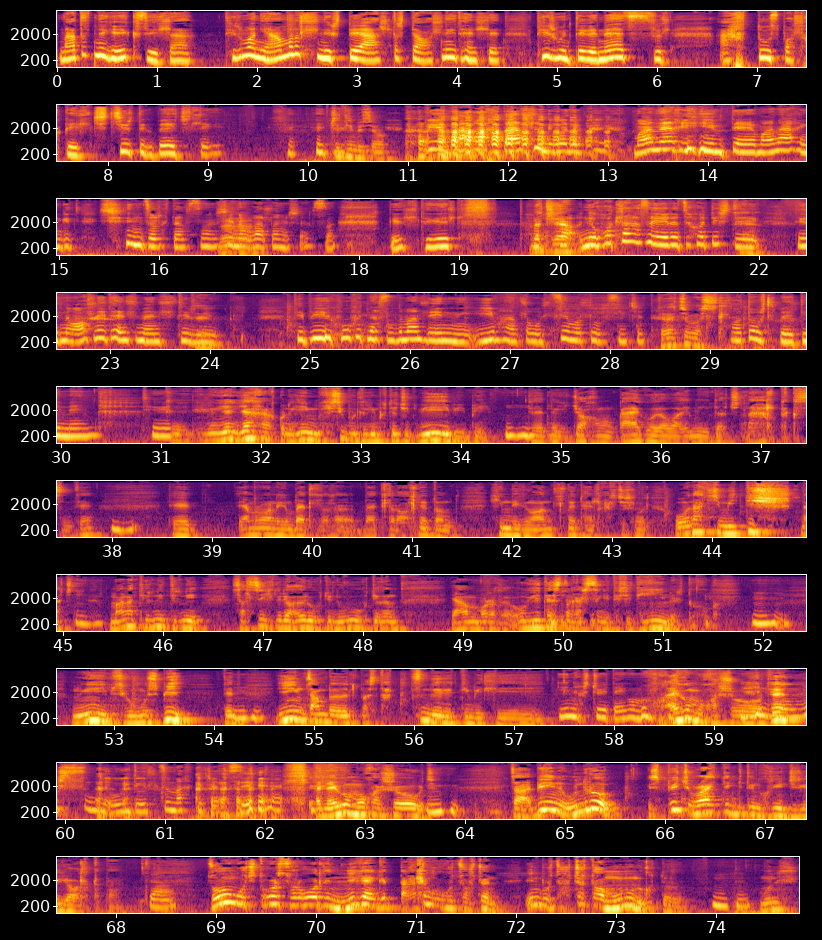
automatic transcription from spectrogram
надад нэг экс ийла. Тэр маань ямар л нэртэй алтартай олныг танилээ. Тэр хүнтэйгээ найз эсвэл ах дүүс болох гээл чичирдэг байж лээ. Чи тийм байсан уу? Би багтаал нөгөө нэг манайх иймтэй, манайх ингэж шин зураг тавьсан, шин Аа. угаалган биш авсан. Гэл тэгэл нэг худлагаас яриа нь штий. Тэгээд нэг олны танил манил тэр юу Тэг би хүүхэд наснд маань л энэ ийм хандлага үлдсэн юм болов гэсэн чинь Тэр чи бас одоо хүртэл байд юм байна. Тэгээд яг яах аргагүй нэг ийм хэсэг бүлэг эмгтээчүүд бий бий бий. Тэгээд нэг жоохон гайгүй яваа энийг дэ очиж наалтах гэсэн тий. Тэгээд ямарваа нэгэн байдал байдлаар олны дунд хин нэгэн онолны танил гарч ирэх юм бол өө наа чи мэдэн ш. Наа чи манай тэрний тэрний салсан их нэрийн хоёр хүүхдийн дөрөв хүүхдийн ямар үеэс нь гарсан гэдэг чи тийм ярьдаг хөөг. Ийм хэсэг хүмүүс бий. Тэгэд ийм зам байвал бас татцсан дээр идэм билий. Энэ орчин үед айгүй муухай. Айгүй муухай шүү Энэ тий. өнгөрсөн үед үлдсэн байх гэж бодсон. Айгүй муухай шүү гэж. За би энэ өнрөө speech writing гэдэг нөхрийн жиргэг явуулах гэдэг. За. 130 дугаар сургуулийн нэг ангид 70 хүүхэд сурч байна. Энэ бүр цочих тоо мөн үү нөхдөр. Мөн л.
